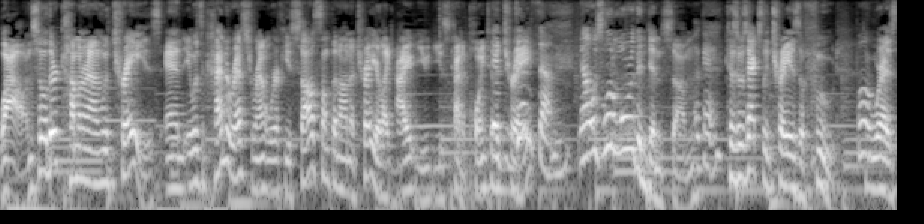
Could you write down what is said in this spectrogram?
wow. And so they're coming around with trays, and it was a kind of restaurant where if you saw something on a tray, you're like, I you, you just kind of point to it's the tray. dim sum. Now it was a little more than dim sum. Okay. Because it was actually trays of food. Well- whereas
